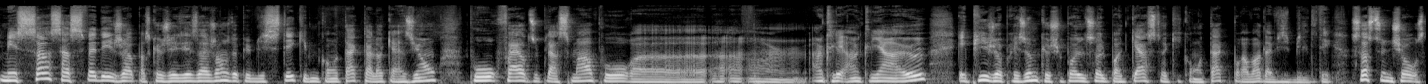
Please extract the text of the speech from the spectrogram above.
Mais, ça, ça se fait déjà parce que j'ai des agences de publicité qui me contactent à l'occasion pour faire du placement pour euh, un, un, un, cli- un client à eux. Et puis, je présume que je suis pas le seul podcast qui contacte pour avoir de la visibilité. Ça, c'est une chose.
